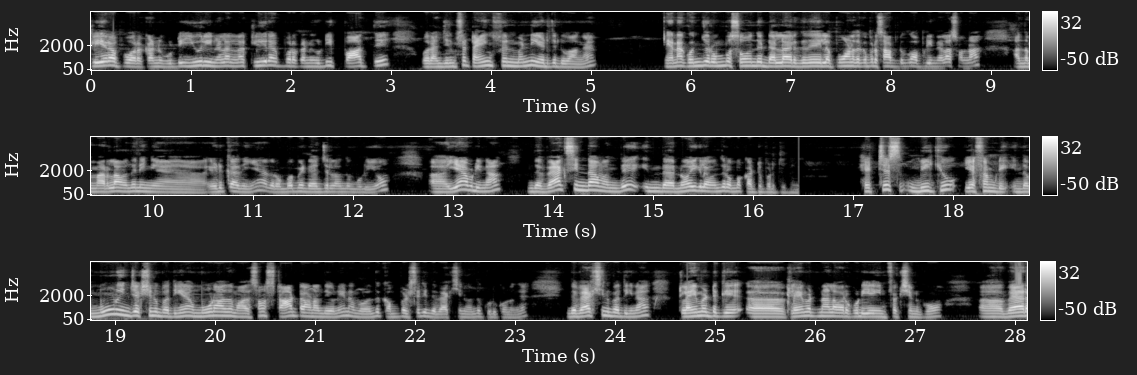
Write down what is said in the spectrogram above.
கிளியராக போகிற கண்ணுக்குட்டி யூரின் எல்லாம் நல்லா கிளியராக போகிற கண்ணுக்குட்டி பார்த்து ஒரு அஞ்சு நிமிஷம் டைம் ஸ்பெண்ட் பண்ணி எடுத்துகிட்டு வாங்க. ஏன்னா கொஞ்சம் ரொம்ப சோர்ந்து டல்லாக இருக்குது இல்லை போனதுக்கப்புறம் சாப்பிட்டுக்கோ அப்படின்னு எல்லாம் சொன்னால் அந்த மாதிரிலாம் வந்து நீங்கள் எடுக்காதீங்க அது ரொம்பவே டேஞ்சரில் வந்து முடியும். ஏன் அப்படின்னா இந்த வேக்சின் தான் வந்து இந்த நோய்களை வந்து ரொம்ப கட்டுப்படுத்துது. ஹெச்எஸ் பிக்யூ எஃப்எம்டி இந்த மூணு இன்ஜெக்ஷன் பார்த்தீங்கன்னா மூணாவது மாதம் ஸ்டார்ட் ஆனதையோடனே நம்ம வந்து கம்பல்சரி இந்த வேக்சின் வந்து கொடுக்கணுங்க. இந்த வேக்சின் பார்த்தீங்கன்னா கிளைமேட்டுக்கு கிளைமேட்னால வரக்கூடிய இன்ஃபெக்ஷனுக்கும் வேற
